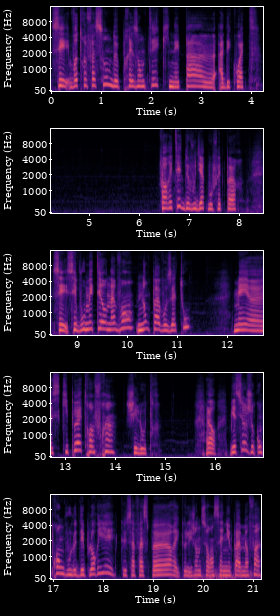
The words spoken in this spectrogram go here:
C'est votre façon de présenter qui n'est pas euh, adéquate. Faut arrêter de vous dire que vous faites peur. C'est, c'est vous mettez en avant non pas vos atouts, mais euh, ce qui peut être un frein chez l'autre. Alors, bien sûr, je comprends que vous le déploriez, que ça fasse peur et que les gens ne se renseignent pas. Mais enfin,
